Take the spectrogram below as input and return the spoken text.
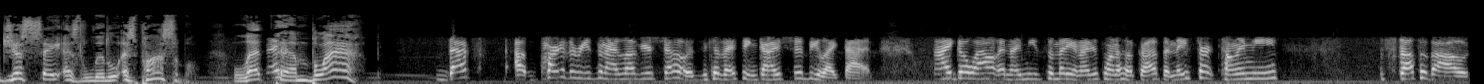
just say as little as possible. Let them blab. That's uh, part of the reason I love your show is because I think guys should be like that. I go out and I meet somebody and I just want to hook up and they start telling me stuff about,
